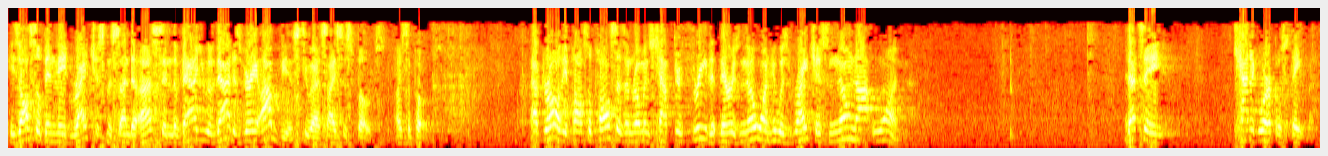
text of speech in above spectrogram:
He's also been made righteousness unto us, and the value of that is very obvious to us, I suppose. I suppose. After all, the Apostle Paul says in Romans chapter 3 that there is no one who is righteous, no, not one. That's a categorical statement.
